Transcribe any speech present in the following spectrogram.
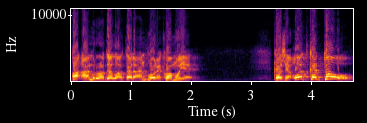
A Amru radijallahu ta'ala anhu rekao mu je, kaže, otkad to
